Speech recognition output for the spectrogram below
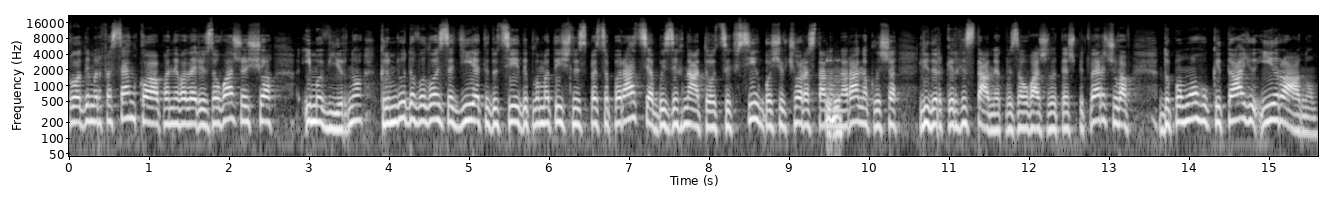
Володимир Фесенко, пане Валерію, зауважує, що імовірно Кремлю довелось задіяти до цієї дипломатичної спецоперації, аби зігнати оцих всіх. Бо ще вчора станом на ранок лише лідер Киргизстану, як ви зауважили, теж підтверджував допомогу Китаю і Ірану.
